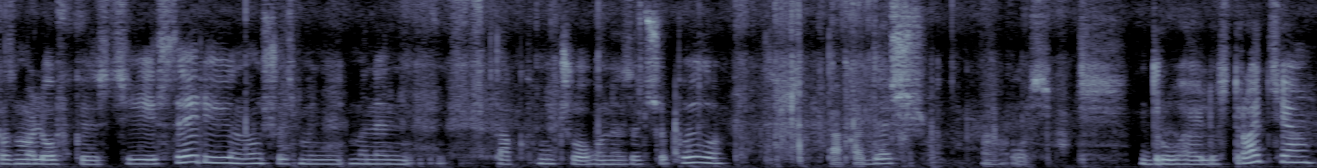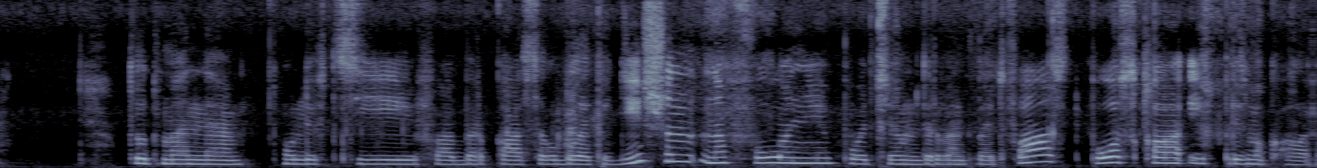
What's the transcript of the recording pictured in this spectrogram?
розмальовки з цієї серії. Ну, щось мені, мене так нічого не зачепило. Так, а де ж? А, ось. Друга ілюстрація. Тут в мене олівці Faber-Castell Black Edition на фоні, потім Derwent Light Fast, Posca і Prismacolor.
